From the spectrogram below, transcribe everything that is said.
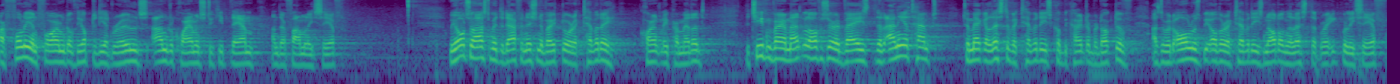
are fully informed of the up-to-date rules and requirements to keep them and their families safe. We also asked about the definition of outdoor activity currently permitted. The Chief Environmental Officer advised that any attempt to make a list of activities could be counterproductive, as there would always be other activities not on the list that were equally safe.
